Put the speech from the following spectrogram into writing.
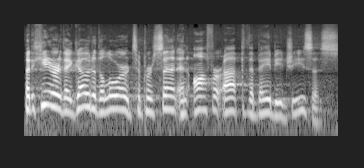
But here they go to the Lord to present and offer up the baby Jesus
